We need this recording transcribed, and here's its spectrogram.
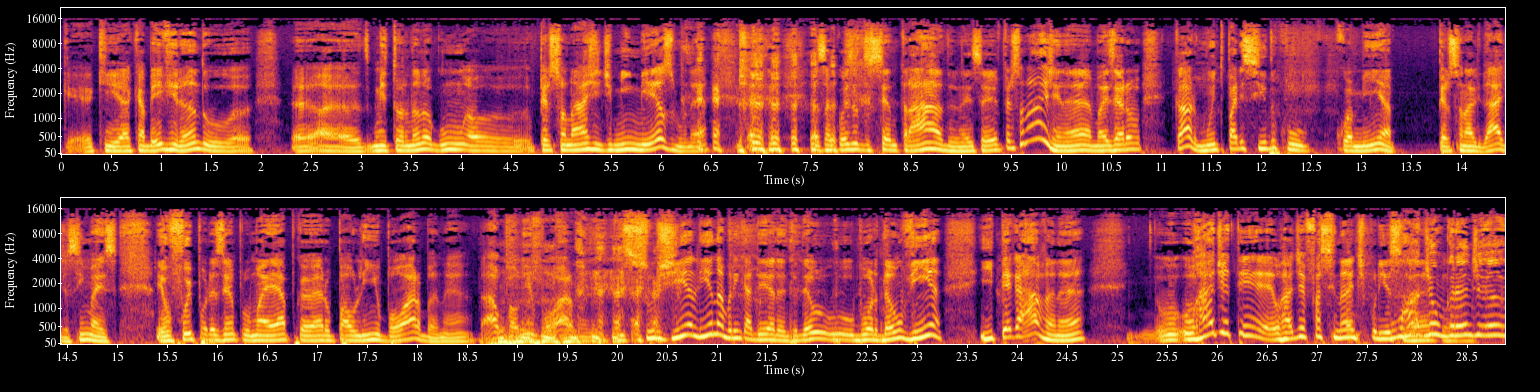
que, que acabei virando, uh, uh, uh, me tornando algum uh, personagem de mim mesmo, né? Essa coisa do centrado, né? Isso aí é personagem, né? Mas era, claro, muito parecido com, com a minha personalidade, assim, mas eu fui, por exemplo, uma época eu era o Paulinho Borba, né? Ah, o Paulinho Borba. E surgia ali na brincadeira, entendeu? O, o bordão vinha e pegava, né? O, o rádio é tem, o rádio é fascinante por isso. O rádio né? é um grande. é,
